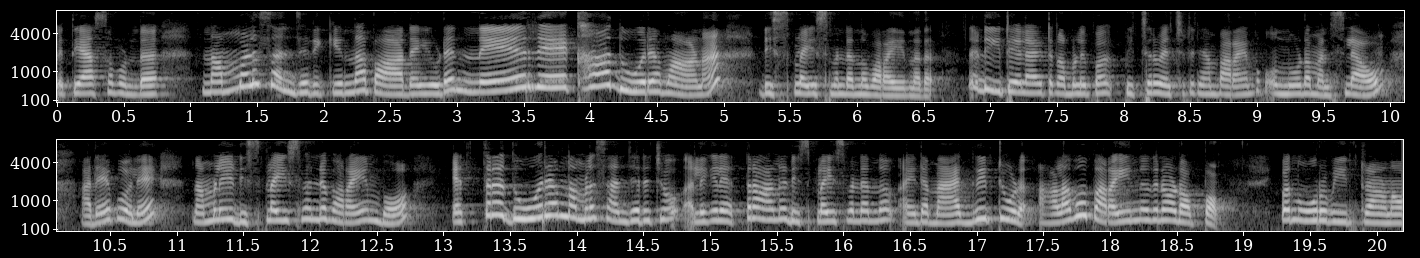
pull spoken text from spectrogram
വ്യത്യാസമുണ്ട്. നമ്മൾ സഞ്ചരിക്കുന്ന പാതയുടെ നേർരേഖാ ദൂരമാണ് ഡിസ്പ്ലേസ്മെന്റ് എന്ന് പറയുന്നത്. ഡീറ്റെയിൽ ആയിട്ട് നമ്മളിപ്പോൾ പിക്ചർ വെച്ചിട്ട് ഞാൻ പറയുമ്പോൾ ഒന്നുകൂടെ മനസ്സിലാവും. അതേപോലെ നമ്മൾ ഈ ഡിസ്പ്ലേസ്മെന്റ് പറയുമ്പോൾ എത്ര ദൂരം നമ്മൾ സഞ്ചരിച്ചു അല്ലെങ്കിൽ എത്ര ആണ് ഡിസ്പ്ലേസ്മെന്റ് എന്ന് അതിന്റെ മാഗ്നിറ്റ്യൂഡ് അളവ് പറയുന്നതിനോടൊപ്പം ഇപ്പം നൂറ് മീറ്റർ ആണോ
